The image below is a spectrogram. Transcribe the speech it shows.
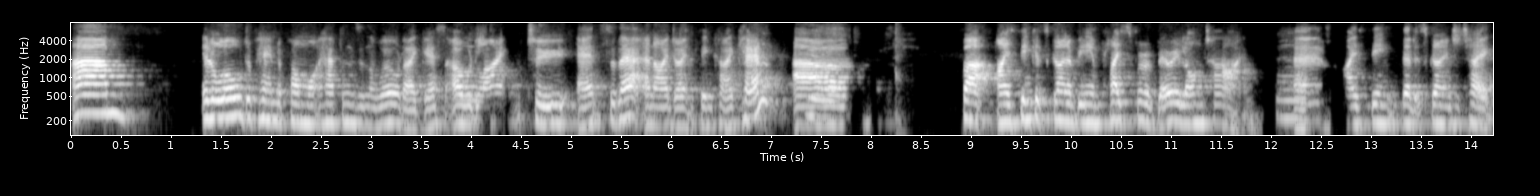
Um, it'll all depend upon what happens in the world, I guess. I would mm. like to answer that, and I don't think I can. Yeah. Uh, but I think it's going to be in place for a very long time. Mm. And I think that it's going to take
